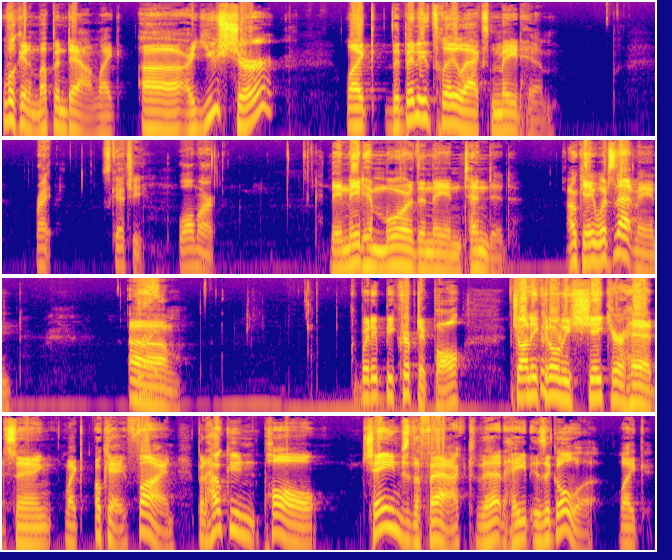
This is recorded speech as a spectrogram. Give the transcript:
looking him up and down, like, uh, are you sure? Like, the Bene Tleilax made him. right. Sketchy. Walmart. They made him more than they intended. Okay, what's that mean? Um, would it be cryptic, Paul? Chani can only shake your head, saying, like, okay, fine, but how can Paul change the fact that Hayt is a Ghola? Like,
